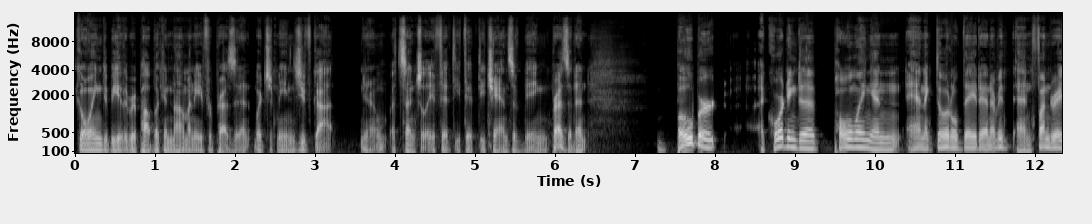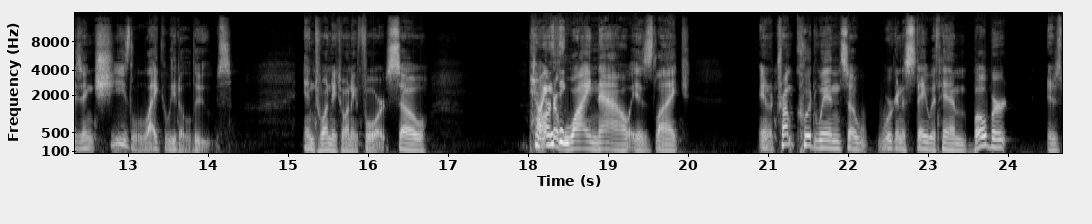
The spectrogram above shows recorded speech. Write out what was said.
going to be the Republican nominee for president, which means you've got, you know, essentially a 50 50 chance of being president. Boebert, according to polling and anecdotal data and everything and fundraising, she's likely to lose in 2024. So Don't part of think- why now is like, you know, Trump could win, so we're going to stay with him. Boebert is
